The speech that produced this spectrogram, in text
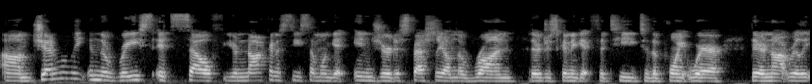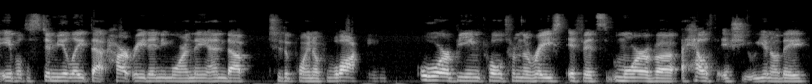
Um, generally, in the race itself, you're not going to see someone get injured, especially on the run. They're just going to get fatigued to the point where they're not really able to stimulate that heart rate anymore, and they end up to the point of walking or being pulled from the race if it's more of a, a health issue. You know, they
